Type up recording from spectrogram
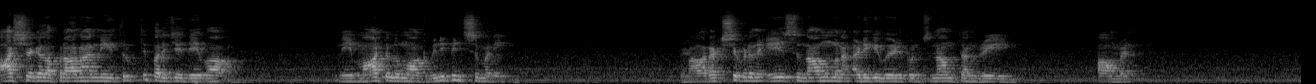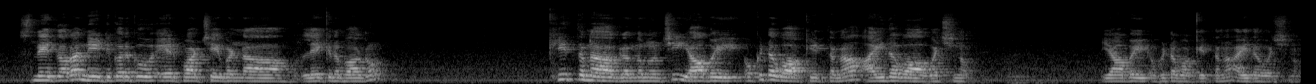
ఆశగల ప్రాణాన్ని తృప్తిపరిచే దేవా నీ మాటలు మాకు వినిపించమని మా రక్షకుడిని ఏసు నామమున అడిగి వేడుకొంచున్నాం తండ్రి. ఆమెన్. స్నేహితులారా నేటి కొరకు ఏర్పాటు చేయబడిన లేఖన భాగం కీర్తన గ్రంథం నుంచి యాభై ఒకటవ కీర్తన ఐదవ వచనం. యాభై ఒకటవ కీర్తన ఐదవ వచనం.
